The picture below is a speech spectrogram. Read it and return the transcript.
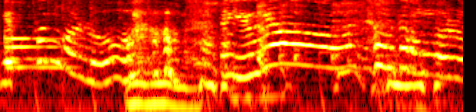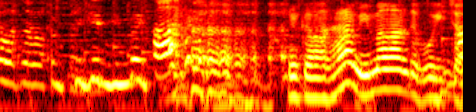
예쁜 걸로 되게 유명하셨던 걸로 좀 되게 민망. 그러니까 사람 민망하는데 뭐 있죠.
